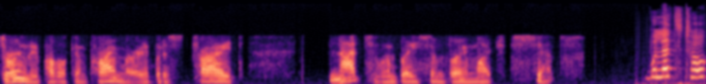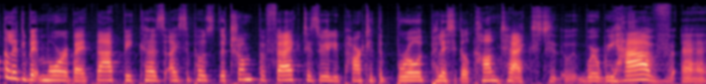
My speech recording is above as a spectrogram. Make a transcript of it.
during the Republican primary, but has tried not to embrace him very much since. Well, let's talk a little bit more about that because I suppose the Trump effect is really part of the broad political context where we have uh,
